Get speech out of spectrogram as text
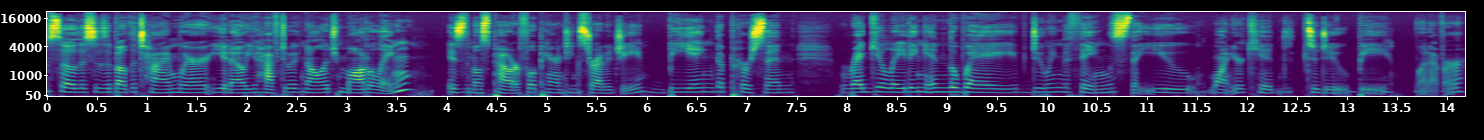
So, this is about the time where, you know, you have to acknowledge modeling is the most powerful parenting strategy, being the person regulating in the way, doing the things that you want your kid to do, be whatever.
